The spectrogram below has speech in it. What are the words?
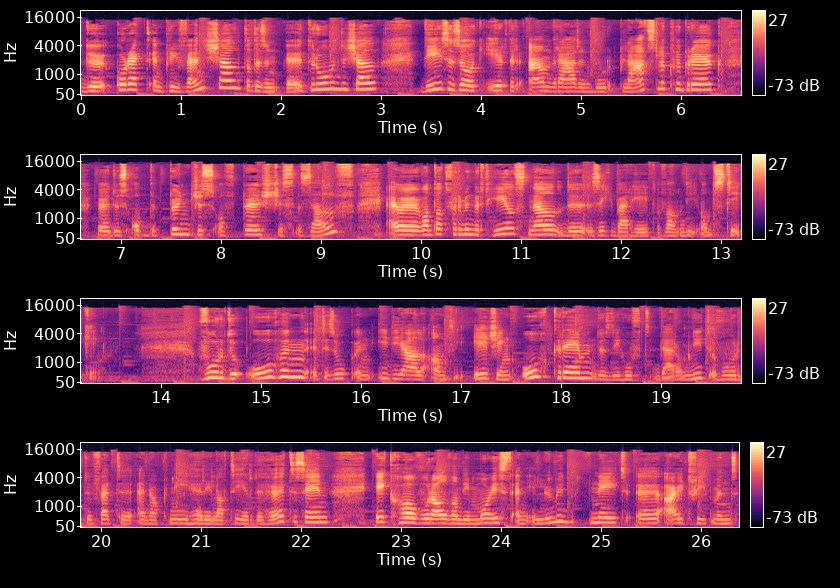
de Correct and Prevent Gel, dat is een uitdrogende gel. Deze zou ik eerder aanraden voor plaatselijk gebruik, eh, dus op de puntjes of puistjes zelf, eh, want dat vermindert heel snel de zichtbaarheid van die ontsteking. Voor de ogen, het is ook een ideale anti-aging oogcrème, dus die hoeft daarom niet voor de vette en acne gerelateerde huid te zijn. Ik hou vooral van die Moist and Illuminate uh, Eye Treatment,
